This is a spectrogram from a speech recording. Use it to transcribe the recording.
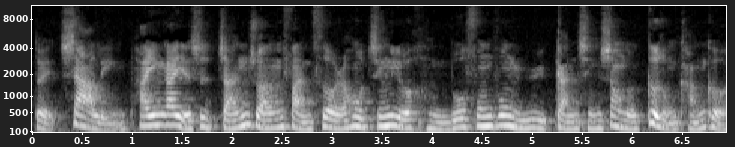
对夏琳，她应该也是辗转反侧，然后经历了很多风风雨雨，感情上的各种坎坷，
